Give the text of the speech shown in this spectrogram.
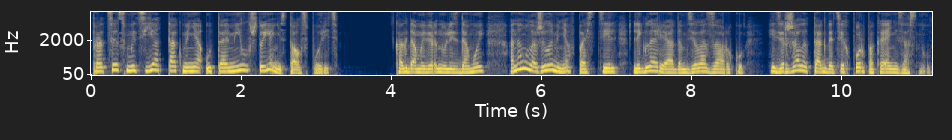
Процесс мытья так меня утомил, что я не стал спорить. Когда мы вернулись домой, она уложила меня в постель, легла рядом, взяла за руку и держала так до тех пор, пока я не заснул.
